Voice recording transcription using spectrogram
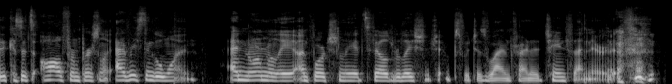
because it's all from personal, every single one. And normally, unfortunately, it's failed relationships, which is why I'm trying to change that narrative.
